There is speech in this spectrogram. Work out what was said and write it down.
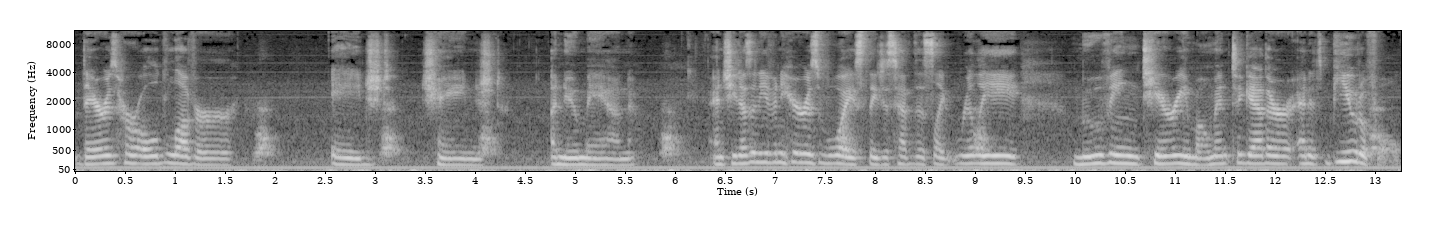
there is her old lover, aged, changed, a new man. And she doesn't even hear his voice. They just have this like really moving, teary moment together, and it's beautiful.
